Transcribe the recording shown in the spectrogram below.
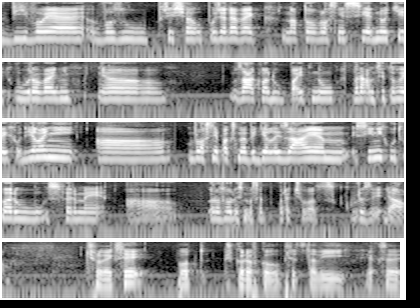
vývoje vozů přišel požadavek na to vlastně sjednotit úroveň uh, základů Pythonu v rámci toho jejich oddělení a vlastně pak jsme viděli zájem z jiných útvarů z firmy a rozhodli jsme se pokračovat s kurzy dál. Člověk si pod Škodovkou představí, jak se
